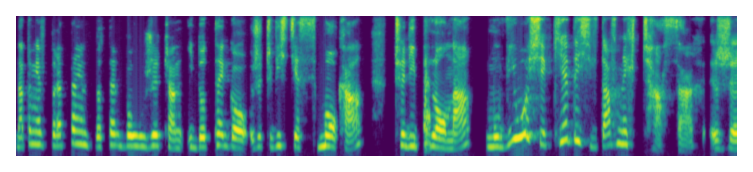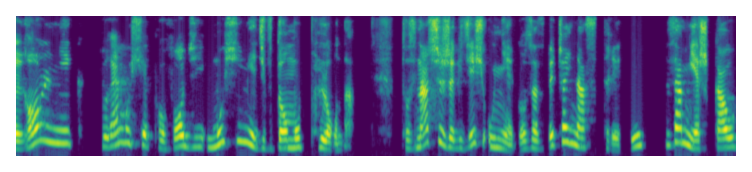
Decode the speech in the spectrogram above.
Natomiast wracając do serbołużyczan i do tego rzeczywiście smoka, czyli plona, mówiło się kiedyś w dawnych czasach, że rolnik któremu się powodzi, musi mieć w domu plona. To znaczy, że gdzieś u niego, zazwyczaj na strychu, zamieszkał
